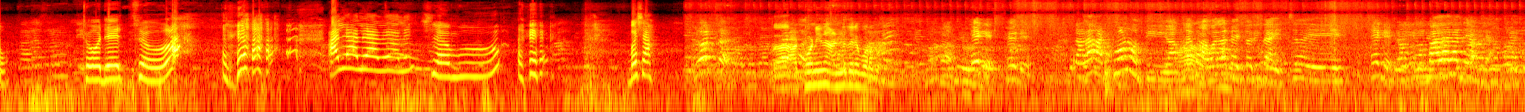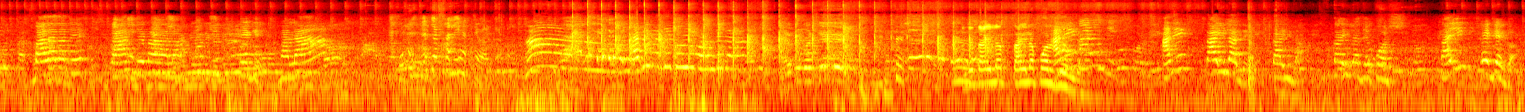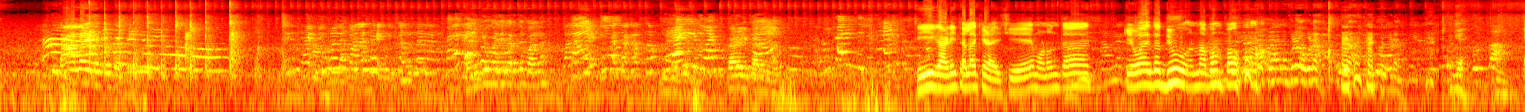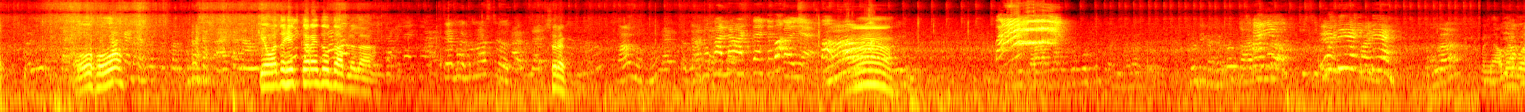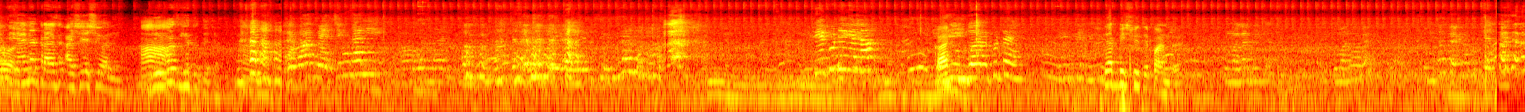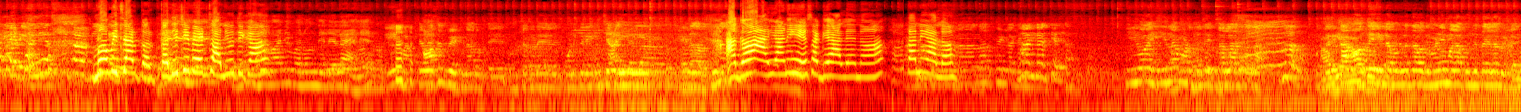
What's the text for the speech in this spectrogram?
थोडे थो आले आले आले आले. शंभू. बसा. आठवणीने आणलं त्याने बरोबर. हे घे हे घे. त्याला आठवण होती आपल्या भावाला काहीतरी द्यायचं आहे. हे घे बाळाला दे आपल्या. बाळाला दे कान दे बाळाला? हे घे मला म्हणजे ताईला ताईला पर्स घेऊन दे. आणि ताईला दे ताईला. ताईला दे पर्स ताई हे घे ग. थँक्यू करते बाला करेल करेल. ती गाडी त्याला खेळायची आहे म्हणून त्याला केव्हा एकदा देऊ आणि मग आपण पाहू. उघडा उघडा हो हो केव्हा तर हेच करायचं होतं आपल्याला. ते भरूनच ठेवतात सरक हा. हा इकडे ये, इकडे ये. म्हणजे आपण बरोबर आहे ना ट्राय अशी अशी वाली हा. दिवस घेतो त्याच्यात ते कुठे गेला काय झुंबर कुठे आहे? त्या पिशवीचे पांढरे मग विचार कर कधीची भेट झाली होती का देवाने बनवून दिलेला आहे भेटणार होते अगं आई आणि हे सगळे आले ना. आता नाही आलं. पूजा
